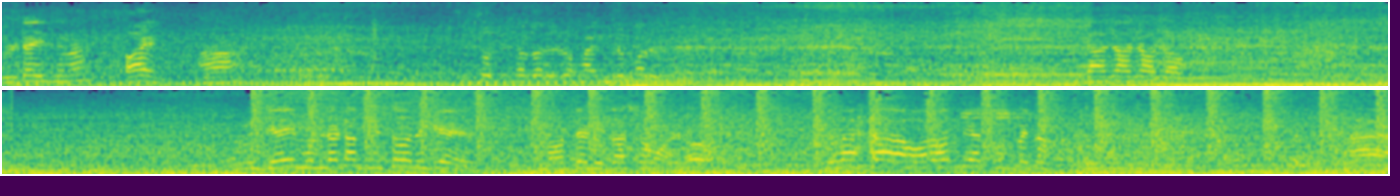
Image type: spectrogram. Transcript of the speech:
উল্টাইছে না ফাইন হ্যাঁ। চল্লিশ হাজারেরও ফাইন জমা দিবি যাও যাও যাও যাও তুমি যেই মুন্ডাটা দিছো ওদিকে মধ্যে ঢুকার সময়। তুলাটা হরন দিয়ে চুল পেতেছ। হ্যাঁ।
